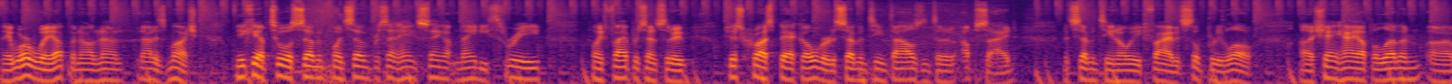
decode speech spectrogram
They were way up, and now not not as much. Nikkei up 207.7%, Hang Seng up 93.5%. So they've just crossed back over to 17,000 to the upside at 17,085. It's still pretty low. Uh, Shanghai up 11, uh,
